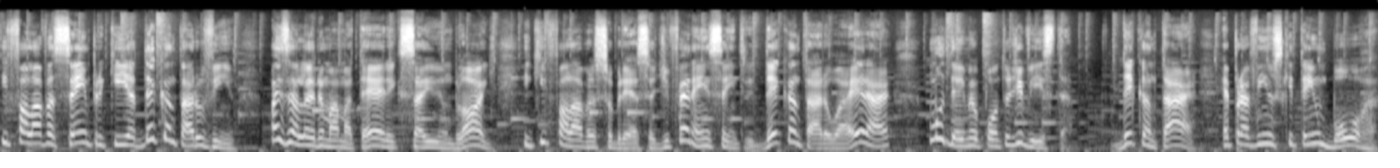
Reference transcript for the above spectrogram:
e falava sempre que ia decantar o vinho. Mas ao ler uma matéria que saiu em um blog e que falava sobre essa diferença entre decantar ou aerar, mudei meu ponto de vista. Decantar é para vinhos que tenham borra,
